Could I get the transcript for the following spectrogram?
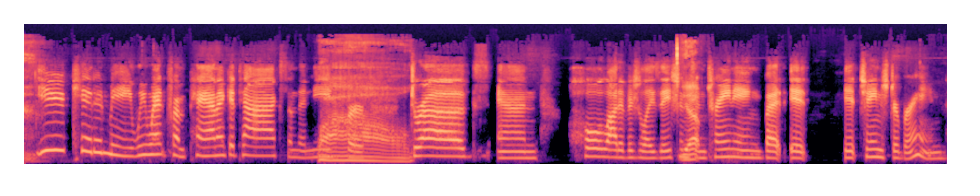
You kidding me? We went from panic attacks and the need for drugs and whole lot of visualizations Yep. and training but it it changed her brain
